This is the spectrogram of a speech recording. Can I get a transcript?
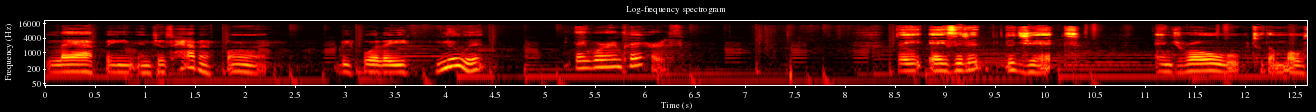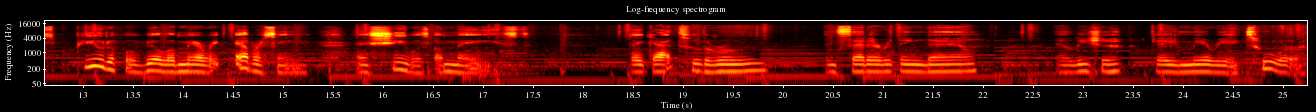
laughing and just having fun. Before they knew it, they were in Paris. They exited the jet and drove to the most beautiful villa Mary ever seen, and she was amazed. They got to the room and set everything down. and Lesha gave Mary a tour.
